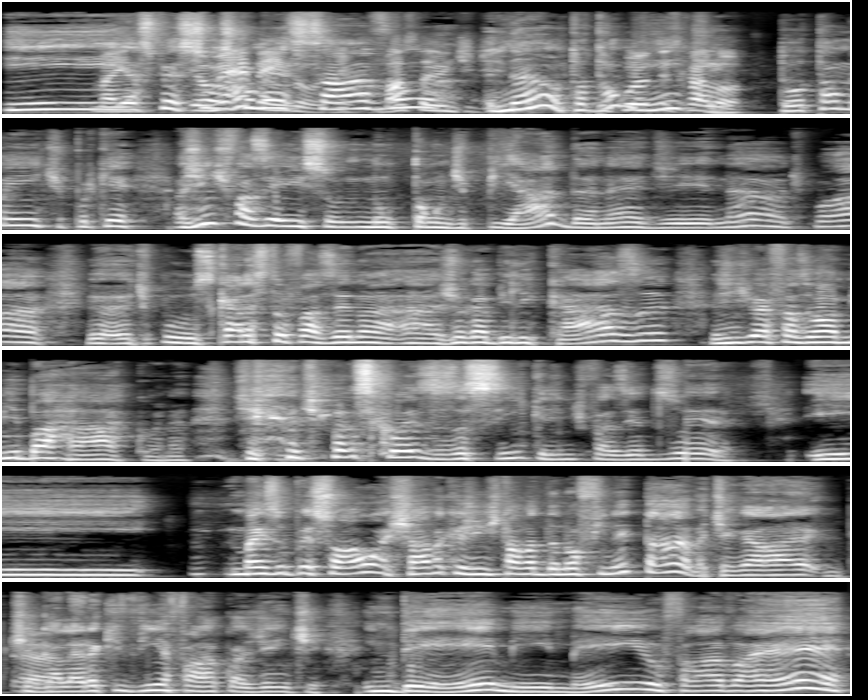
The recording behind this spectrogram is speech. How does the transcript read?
E Mas as pessoas começavam. Bastante. Não, totalmente. Totalmente. Porque a gente fazia isso num tom de piada, né? De, não, tipo, ah, tipo, os caras estão fazendo a, a jogabilidade casa, a gente vai fazer o Ami Barraco, né? Tinha, tinha umas coisas assim que a gente fazia de zoeira. E, mas o pessoal achava que a gente tava dando alfinetada. Tinha, galera, tinha é. galera que vinha falar com a gente em DM, e-mail, falava: é,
